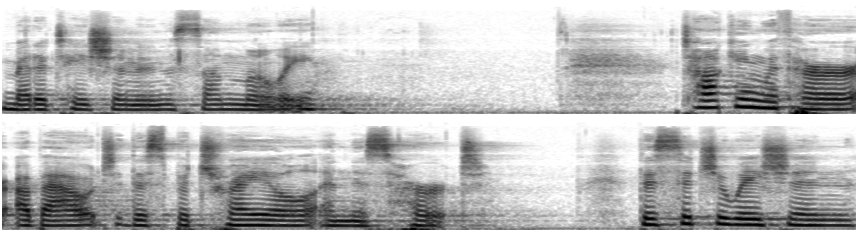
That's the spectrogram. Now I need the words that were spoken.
meditation in the sun lily. Talking with her about this betrayal and this hurt, this situation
